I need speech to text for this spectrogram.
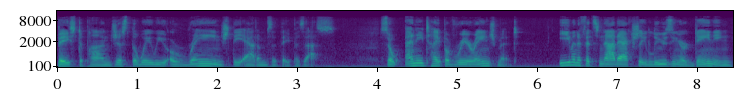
based upon just the way we arrange the atoms that they possess. So any type of rearrangement, even if it's not actually losing or gaining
